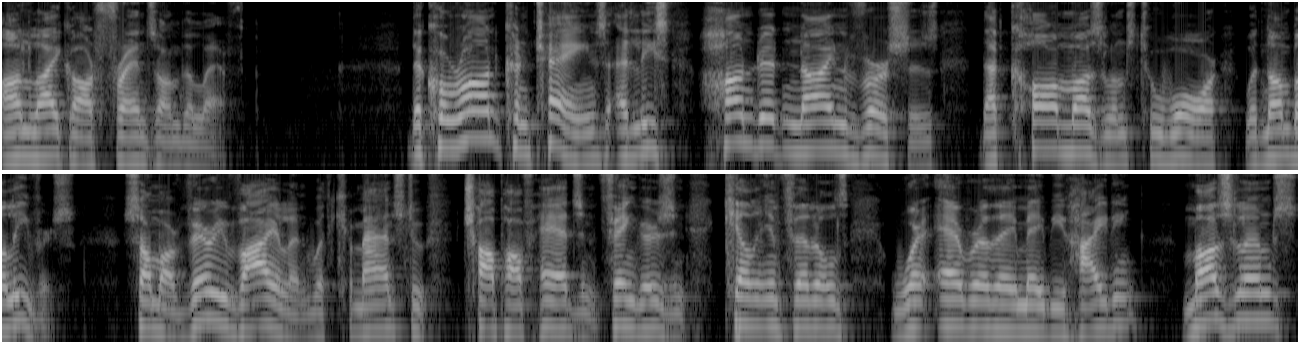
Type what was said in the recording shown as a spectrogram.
unlike our friends on the left. The Quran contains at least 109 verses that call Muslims to war with non believers. Some are very violent with commands to chop off heads and fingers and kill infidels wherever they may be hiding. Muslims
